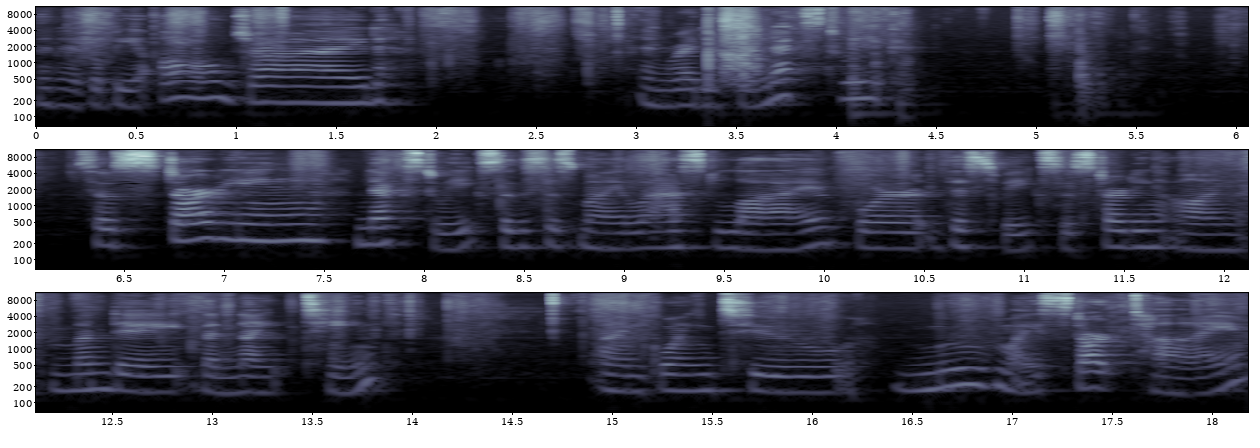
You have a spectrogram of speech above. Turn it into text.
Then it'll be all dried and ready for next week. So starting next week, so this is my last live for this week, so starting on Monday the 19th, I'm going to move my start time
